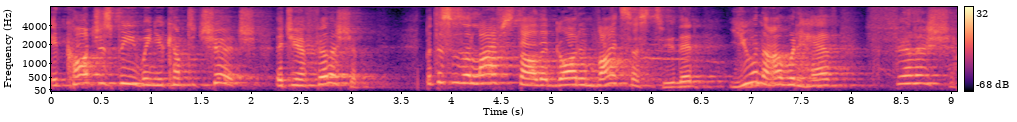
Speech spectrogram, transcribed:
It can't just be when you come to church that you have fellowship. But this is a lifestyle that God invites us to, that you and I would have fellowship,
